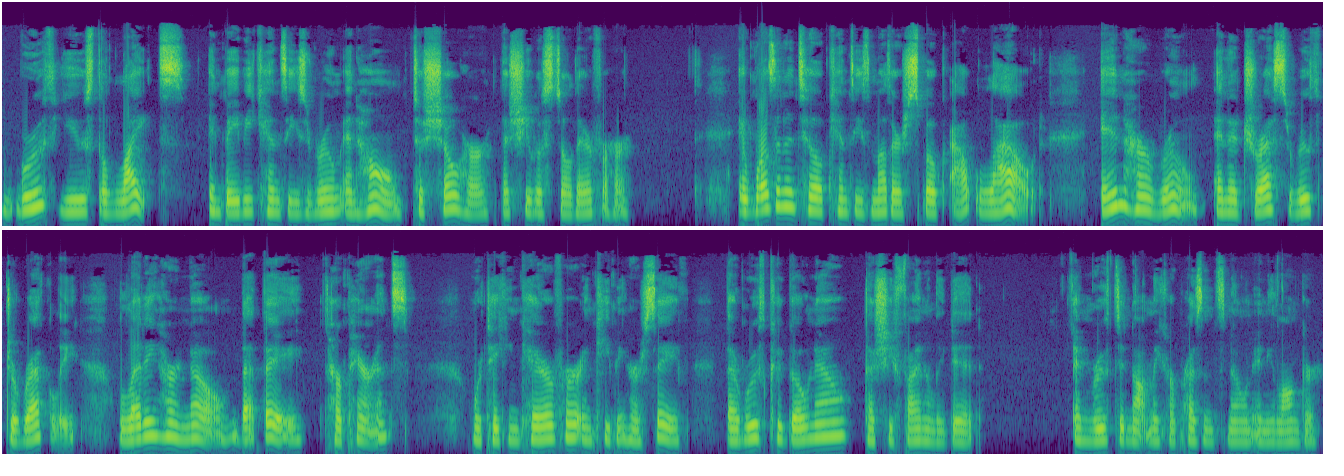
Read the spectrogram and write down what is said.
Ruth used the lights in baby Kinsey's room and home to show her that she was still there for her. It wasn't until Kinsey's mother spoke out loud in her room and addressed Ruth directly, letting her know that they, her parents, were taking care of her and keeping her safe, that Ruth could go now, that she finally did. And Ruth did not make her presence known any longer.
